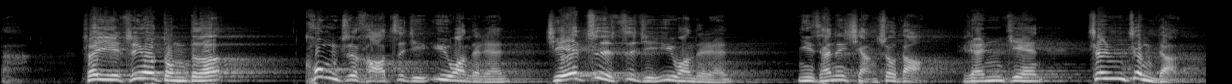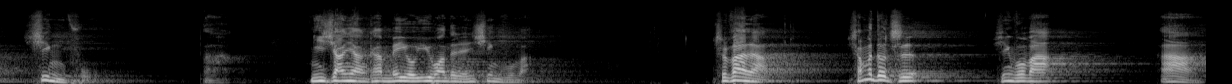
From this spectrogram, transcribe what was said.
啊，所以，只有懂得控制好自己欲望的人，节制自己欲望的人，你才能享受到人间真正的幸福。啊，你想想看，没有欲望的人幸福吗？吃饭了，什么都吃，幸福吗？啊，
